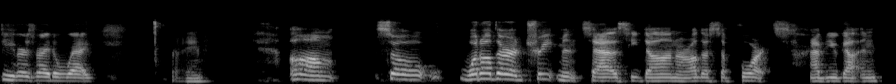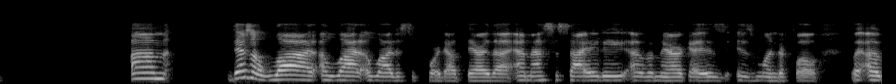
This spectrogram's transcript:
fevers right away. Right. Um, so what other treatments has he done or other supports have you gotten? Um, there's a lot, a lot, a lot of support out there. The MS Society of America is is wonderful. Uh,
